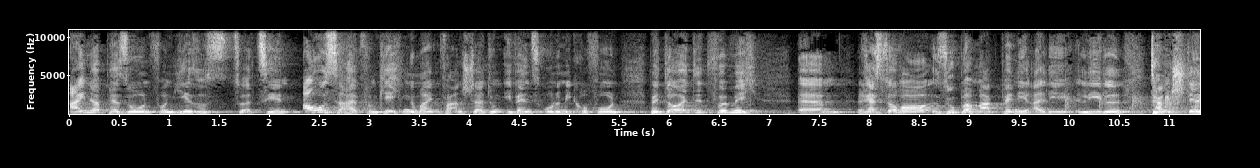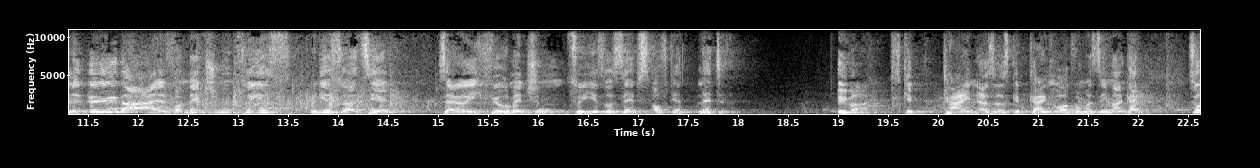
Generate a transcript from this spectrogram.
einer Person von Jesus zu erzählen, außerhalb von Kirchengemeinden, Veranstaltungen, Events ohne Mikrofon, bedeutet für mich, ähm, Restaurant, Supermarkt, Penny, Aldi, Lidl, Tankstelle, überall von Menschen zu Jesus, von Jesus zu erzählen. Ich führe Menschen zu Jesus selbst auf der Toilette. Überall. Es gibt kein, also es gibt keinen Ort, wo man es nicht machen kann. So,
